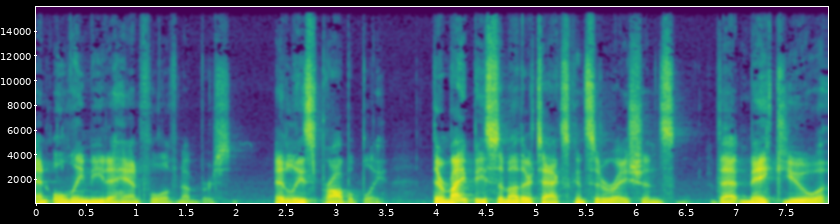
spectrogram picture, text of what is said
and only need a handful of numbers. At least, probably. There might be some other tax considerations that make you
